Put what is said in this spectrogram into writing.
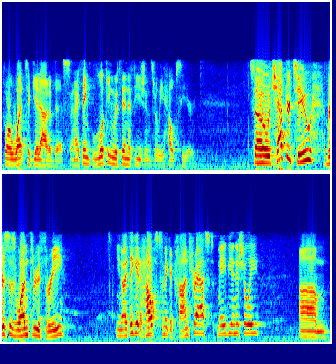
for what to get out of this. And I think looking within Ephesians really helps here. So, chapter 2, verses 1 through 3, you know, I think it helps to make a contrast maybe initially um,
